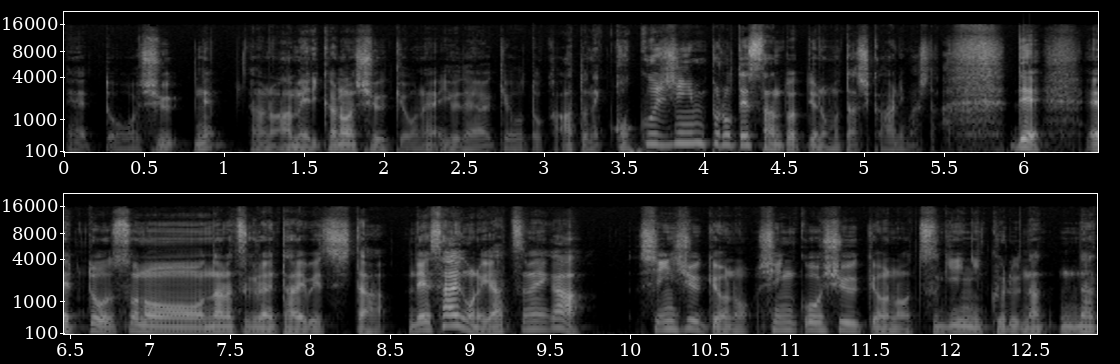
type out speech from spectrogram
えっと、しゅね、あの、アメリカの宗教ね、ユダヤ教とか、あとね、黒人プロテスタントっていうのも確かありました。で、えっと、その7つぐらいに大別した。で、最後の8つ目が、新宗教の、新興宗教の次に来るな、な、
